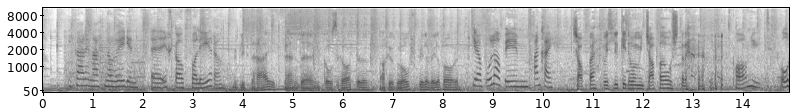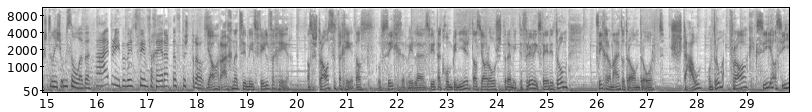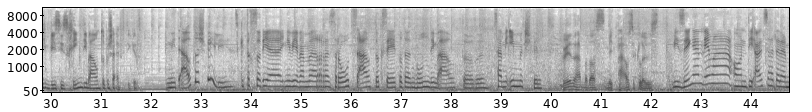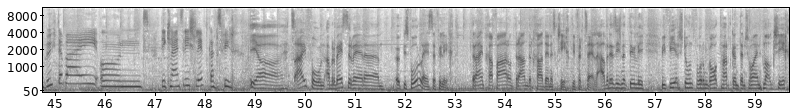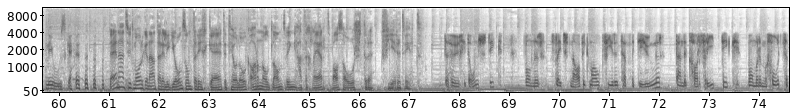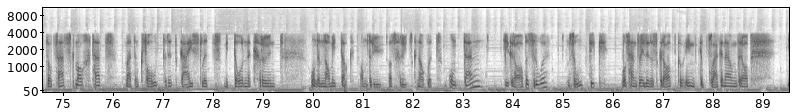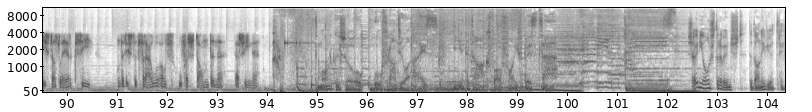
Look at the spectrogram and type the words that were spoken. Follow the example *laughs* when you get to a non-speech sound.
Ich fahre nach Norwegen. Äh, ich gehe auf Valera. Wir bleiben daheim. Wir haben äh, einen grossen Garten, auch Golf spielen, Velo fahren. Ich gehe auf Urlaub in Frankreich. Arbeiten, weil es Leute gibt, die arbeiten müssen Ostern. *laughs* Gar nichts. Ostern ist ausoben. Daheim bleiben, weil es viel Verkehr hat auf der Straße. Ja, rechnen Sie mit viel Verkehr. Also Straßenverkehr, das auf sicher, weil äh, es wird auch kombiniert, das Jahr Ostern mit der Frühlingsferien. Darum sicher am einen oder anderen Ort Stau. Und darum die Frage war an Sie, wie Sie das Kind im Auto beschäftigen. Mit Autospielen. Es gibt doch so die, irgendwie, wenn man ein rotes Auto sieht oder einen Hund im Auto. Oder, das haben wir immer gespielt. Früher hat man das mit Pause gelöst. Wir singen immer und die Alste hat dann ein Buch dabei und die Kleinste die schläft ganz viel. Ja, das iPhone. Aber besser wäre äh, etwas vorlesen vielleicht. Der eine kann fahren und der andere kann dann eine Geschichte erzählen. Aber das ist natürlich, bei vier Stunden vor dem Gotthard gehen dann schon einmal Geschichten aus. Gell? *laughs* Dann hat es heute Morgen auch den Religionsunterricht gegeben. Der Theologe Arnold Landwing hat erklärt, was an Ostern gefeiert wird. Der Höhe Donnerstag, wo er das letzte Abendmahl gefeiert hat mit den Jüngern. Dann der Karfreitag, wo man einen kurzen Prozess gemacht hat. Man hat ihn gefoltert, geißelt, mit Dornen gekrönt und am Nachmittag um drei ans Kreuz genagelt. Und dann die Grabesruhe am Sonntag, wo sie haben wollen, das Grab in pflegen auch im Grab, ist das leer gewesen. Und er ist der Frau als Auferstandene erschienen. Die Morgenshow auf Radio 1. Jeden Tag von 5 bis 10. Schöne Ostern wünscht der Dani Wüttrich.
